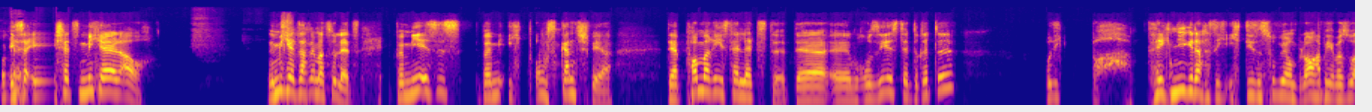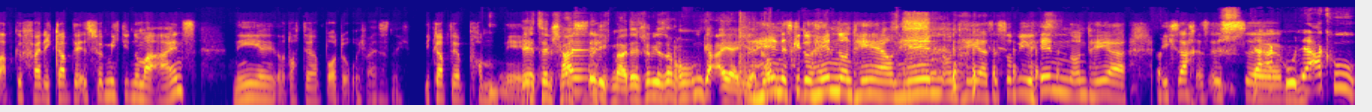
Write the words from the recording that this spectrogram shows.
Okay. Ich, ich schätze Michael auch. Michael sagt immer zuletzt. Bei mir ist es, bei mir, ich, oh, ist ganz schwer. Der Pommery ist der letzte, der äh, Rosé ist der dritte. Und ich, boah, das hätte ich nie gedacht, dass ich, ich diesen Sauvignon Blanc habe ich aber so abgefeiert. Ich glaube, der ist für mich die Nummer eins. Nee, doch der Bordeaux, ich weiß es nicht. Ich glaube, der Pom. Nee, Jetzt entscheide dich mal, das ist schon wieder so ein Rumgeeier hier. Hin, es geht so hin und her und hin und her. es ist so wie hin und her. Ich sag, es ist. Ähm, der Akku, der Akku.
